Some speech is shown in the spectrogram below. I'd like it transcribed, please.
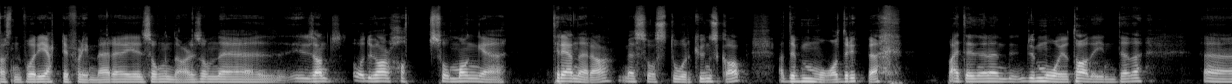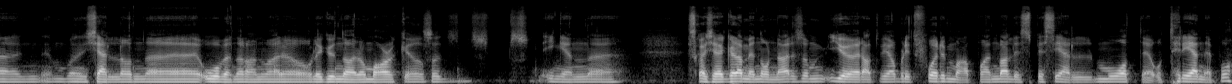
nesten får hjerteflimmer i Sogndal. Og du har hatt så mange trenere med så stor kunnskap at det må dryppe. Du må jo ta det inn til det. Eh, Kjell og eh, Ove når han var Ole Gunnar og Mark. Og ingen eh, skal ikke glemme noen her, som gjør at vi har blitt forma på en veldig spesiell måte å trene på.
